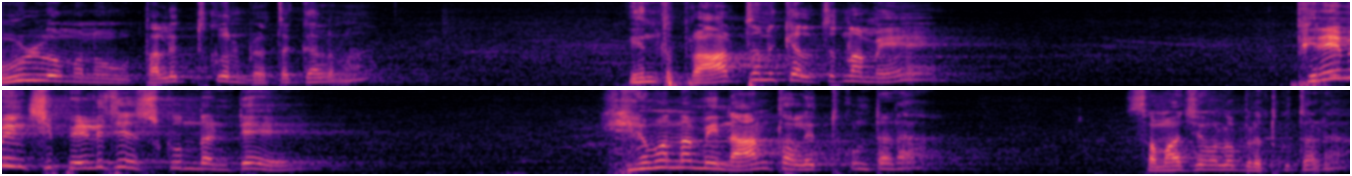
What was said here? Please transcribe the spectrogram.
ఊళ్ళో మనం తలెత్తుకొని బ్రతకగలమా? ఇంత ప్రార్థనకి వెళ్తున్నామే. ప్రేమించి పెళ్ళి చేసుకుందంటే ఏమన్నా మీ నాన్న తలెత్తుకుంటాడా? సమాజంలో బ్రతుకుతాడా?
